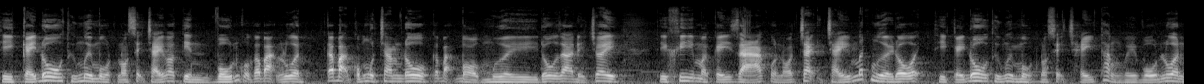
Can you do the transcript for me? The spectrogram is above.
thì cái đô thứ 11 nó sẽ cháy vào tiền vốn của các bạn luôn. Các bạn có 100 đô, các bạn bỏ 10 đô ra để trade thì khi mà cái giá của nó chạy cháy mất 10 đô ấy thì cái đô thứ 11 nó sẽ cháy thẳng về vốn luôn.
